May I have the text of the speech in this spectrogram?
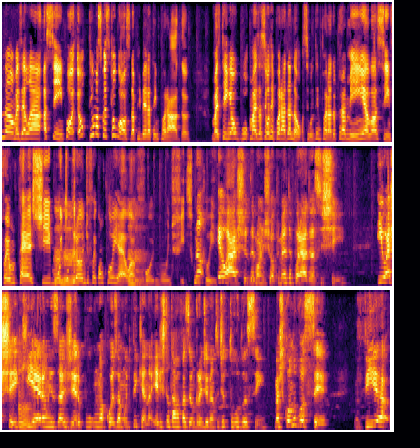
Não, mas ela, assim, pô, eu tenho umas coisas que eu gosto da primeira temporada. Mas tem algum. Mas a segunda temporada não. A segunda temporada, para mim, ela, assim, foi um teste muito uhum. grande foi concluir ela. Uhum. Foi muito difícil concluir. Não, eu acho, The Morning Show, a primeira temporada eu assisti. E eu achei hum. que era um exagero por uma coisa muito pequena. Eles tentavam fazer um grande evento de tudo, assim. Mas quando você via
